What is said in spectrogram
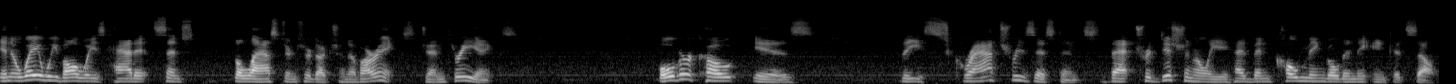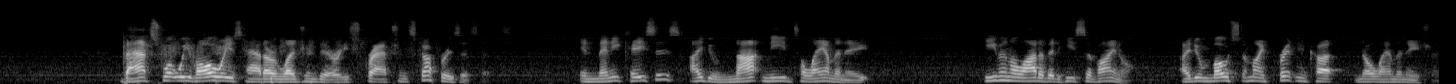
In a way, we've always had it since the last introduction of our inks, Gen 3 inks. Overcoat is the scratch resistance that traditionally had been commingled in the ink itself. That's what we've always had our legendary scratch and scuff resistance. In many cases, I do not need to laminate even a lot of adhesive vinyl. I do most of my print and cut, no lamination.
